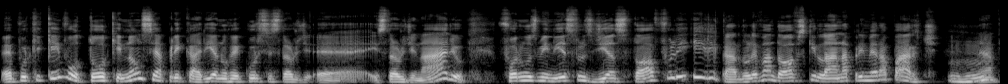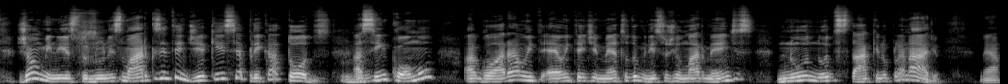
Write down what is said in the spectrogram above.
é porque quem votou que não se aplicaria no recurso extraordi é, extraordinário foram os ministros Dias Toffoli e Ricardo Lewandowski, lá na primeira parte. Uhum. Né? Já o ministro Nunes Marques entendia que se aplica a todos. Uhum. Assim como agora é o entendimento do ministro Gilmar Mendes no, no destaque no plenário. Né?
